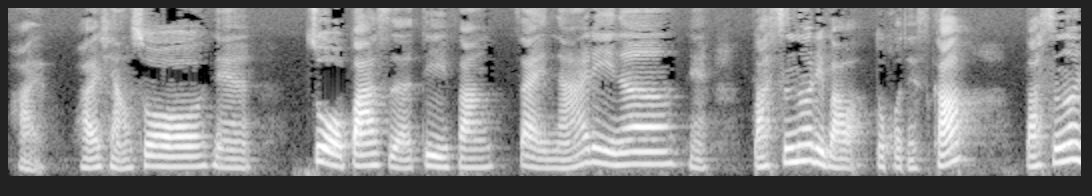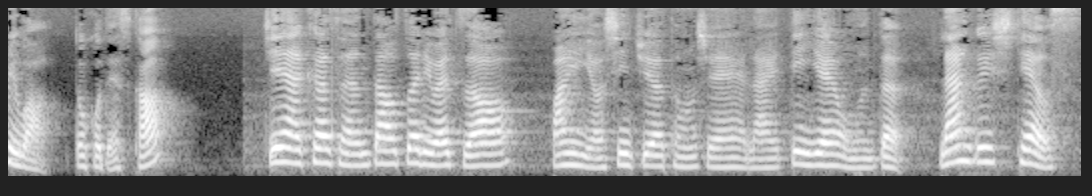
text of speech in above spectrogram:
はい。我还想说，坐巴士的地方在哪里呢？バス乗り場はどこですか？バス乗りはどこですか？今天的课程到这里为止哦。欢迎有兴趣的同学来订阅我们的 Language Tales。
